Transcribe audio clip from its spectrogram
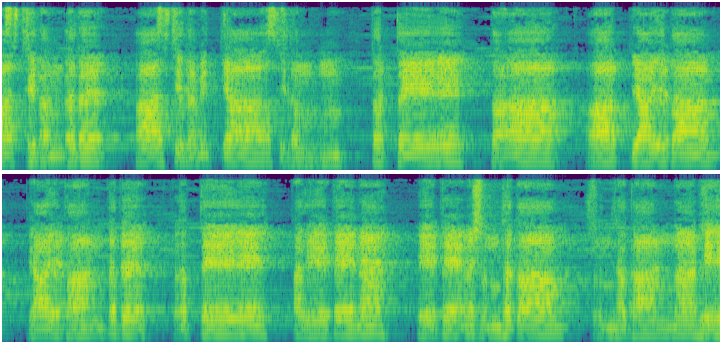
आस्थितम् तत् आस्थितमित्यास्थितम् तत्ते ता आप्यायताम् प्यायताम् तत् तत्ते तदेतेन एतेन शुन्धताम् शुन्धताम् नाभिः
